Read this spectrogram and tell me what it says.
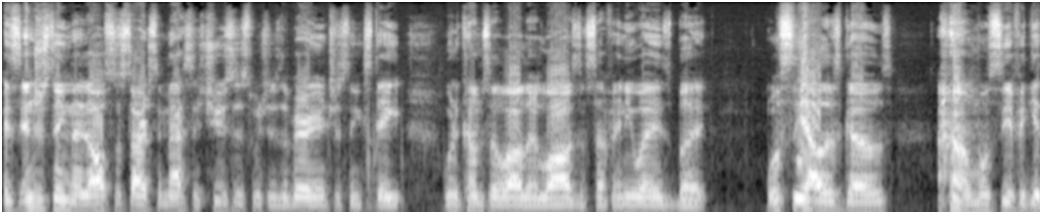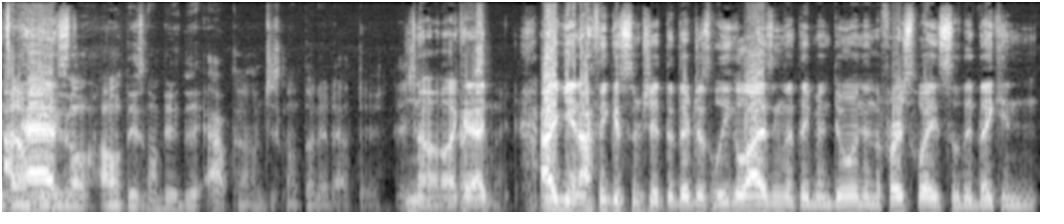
It's interesting that it also starts in Massachusetts, which is a very interesting state when it comes to a lot of their laws and stuff. Anyways, but we'll see how this goes. Um, we'll see if it gets I don't think passed. it's gonna. I don't think it's gonna be a good outcome. I'm just gonna throw that out there. That's No, like I. I, again, I think it's some shit that they're just legalizing that they've been doing in the first place, so that they can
